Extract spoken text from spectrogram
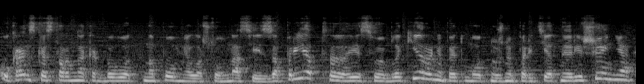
украинская сторона как бы вот напомнила, что у нас есть запрет, э, есть свое блокирование, поэтому вот нужны паритетные решения.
